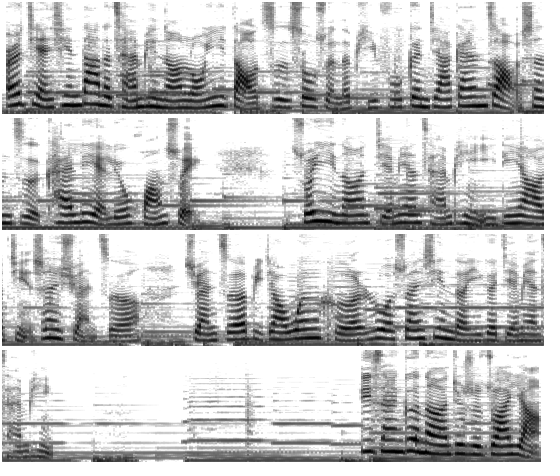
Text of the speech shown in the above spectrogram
而碱性大的产品呢，容易导致受损的皮肤更加干燥，甚至开裂流黄水。所以呢，洁面产品一定要谨慎选择，选择比较温和、弱酸性的一个洁面产品。第三个呢，就是抓痒。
